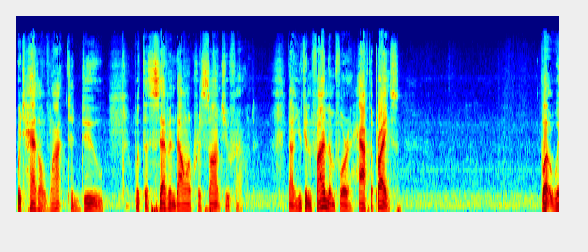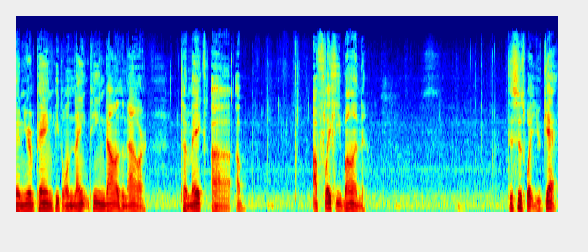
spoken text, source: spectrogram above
which has a lot to do with the seven dollar croissants you found. Now you can find them for half the price, but when you're paying people nineteen dollars an hour to make a, a a flaky bun. This is what you get.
